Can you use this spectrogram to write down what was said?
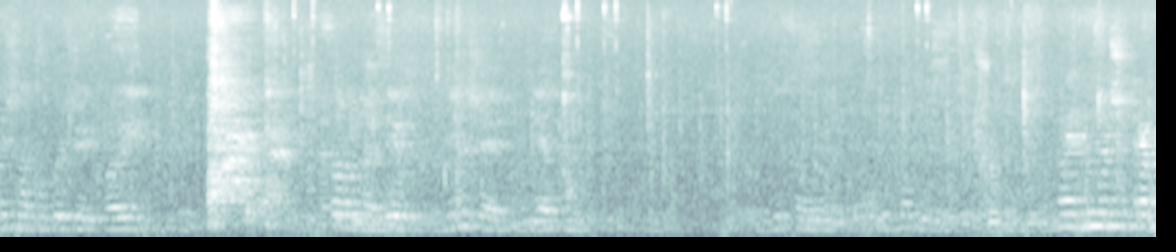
більш накопичують тварин. 40 разів більше, як Я думаю, що треба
